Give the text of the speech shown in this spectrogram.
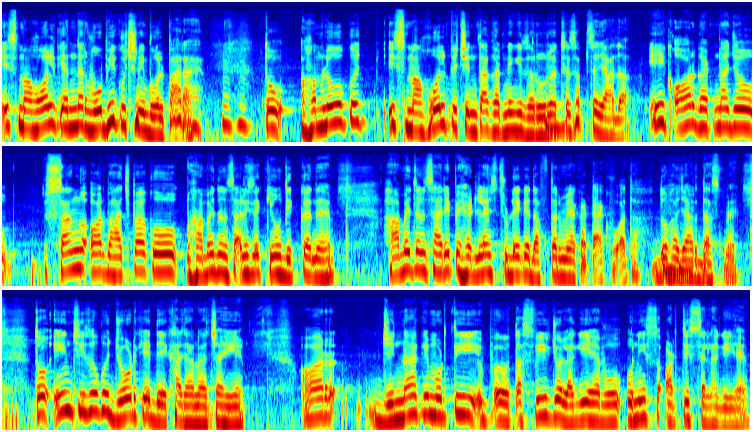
इस माहौल के अंदर वो भी कुछ नहीं बोल पा रहा है। तो हम लोगों को इस माहौल पे चिंता करने की ज़रूरत है सबसे ज़्यादा। एक और घटना जो संघ और भाजपा को हामिद अंसारी से क्यों दिक्कत है हामिद अंसारी पे हेडलाइंस टुडे के दफ्तर में एक अटैक हुआ था 2010 में। तो इन चीज़ों को जोड़ के देखा जाना चाहिए। और जिन्ना की मूर्ति तस्वीर जो लगी है वो 1938 से लगी है।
